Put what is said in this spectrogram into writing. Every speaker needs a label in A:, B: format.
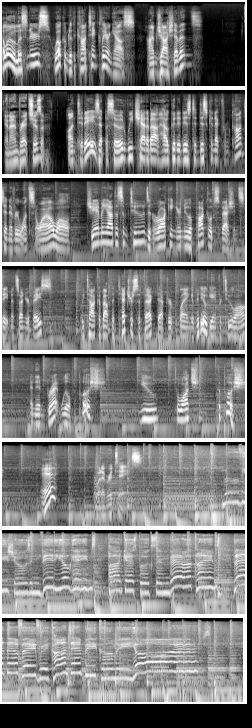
A: Hello, listeners. Welcome to the Content Clearinghouse. I'm Josh Evans.
B: And I'm Brett Chisholm.
A: On today's episode, we chat about how good it is to disconnect from content every once in a while while jamming out to some tunes and rocking your new apocalypse fashion statements on your face. We talk about the Tetris effect after playing a video game for too long, and then Brett will push you to watch the push. Eh?
B: Whatever it takes.
C: Movies, shows, and video games, podcast books, and their acclaims. Let their favorite content become yours.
